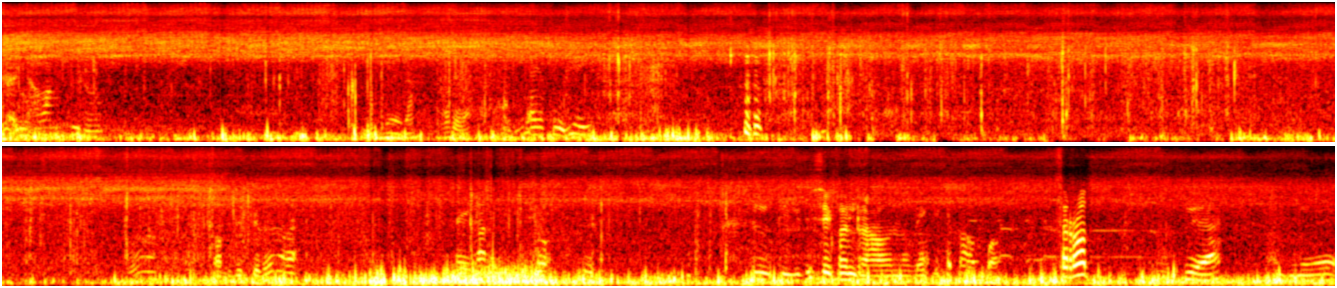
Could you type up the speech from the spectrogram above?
tidak nyawang sih dong iya dah serap ya ya tinggi itu di kan apa serut iya ini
